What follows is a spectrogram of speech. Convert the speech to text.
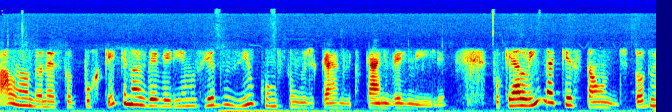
falando, né, sobre por que, que nós deveríamos reduzir o consumo de carne, carne vermelha. Porque além da questão de todo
